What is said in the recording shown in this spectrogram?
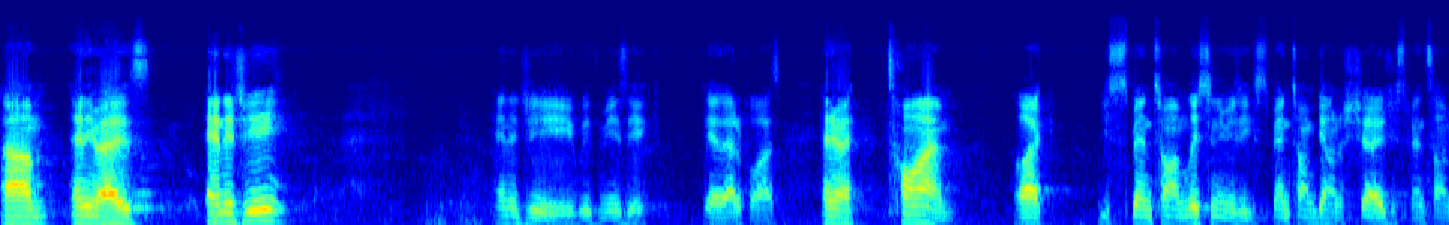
Um, anyways, energy. Energy with music. Yeah, that applies. Anyway, time. Like, you spend time listening to music, you spend time going to shows, you spend time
